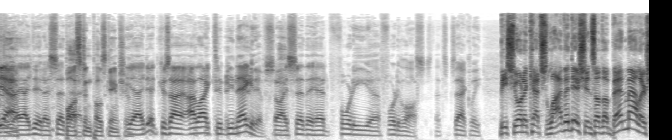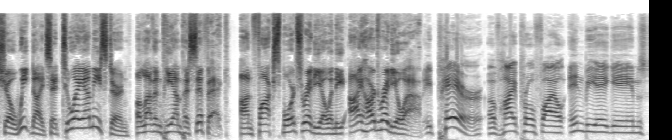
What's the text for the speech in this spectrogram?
Yeah, the, uh, I did. I said Boston that. post game show. Yeah, I did because I, I like to be negative. So I said they had 40, uh, 40 losses. That's exactly. Be sure to catch live editions of the Ben Maller Show weeknights at 2 a.m. Eastern, 11 p.m. Pacific on Fox Sports Radio and the iHeartRadio app. A pair of high profile NBA games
